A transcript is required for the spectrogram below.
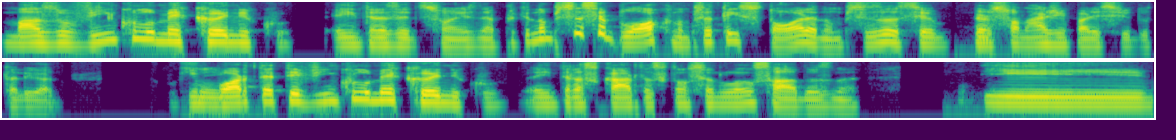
mas o vínculo mecânico entre as edições, né? Porque não precisa ser bloco, não precisa ter história, não precisa ser personagem parecido, tá ligado? O que Sim. importa é ter vínculo mecânico entre as cartas que estão sendo lançadas, né? E,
